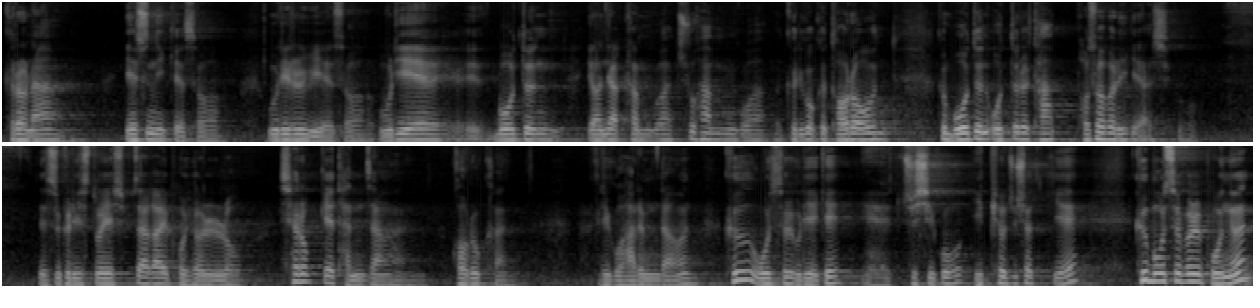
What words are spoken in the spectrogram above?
그러나 예수님께서 우리를 위해서 우리의 모든 연약함과 추함과 그리고 그 더러운 그 모든 옷들을 다 벗어버리게 하시고 예수 그리스도의 십자가의 보혈로 새롭게 단장한 거룩한 그리고 아름다운 그 옷을 우리에게 예, 주시고 입혀 주셨기에 그 모습을 보는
